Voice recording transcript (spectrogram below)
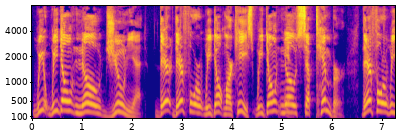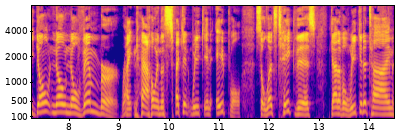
We we don't know June yet. There, therefore, we don't Marquise. We don't know yeah. September. Therefore, we don't know November right now in the second week in April. So let's take this kind of a week at a time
